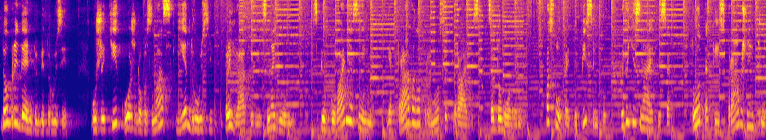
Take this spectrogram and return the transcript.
Добрий день, любі друзі! У житті кожного з нас є друзі, приятелі, знайомі. Спілкування з ними, як правило, приносить радість, задоволення. Послухайте пісеньку, і ви дізнаєтеся, хто такий справжній друг.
